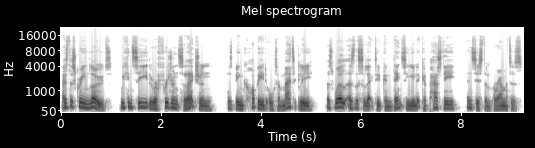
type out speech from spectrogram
As the screen loads, we can see the refrigerant selection has been copied automatically as well as the selected condensing unit capacity and system parameters.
